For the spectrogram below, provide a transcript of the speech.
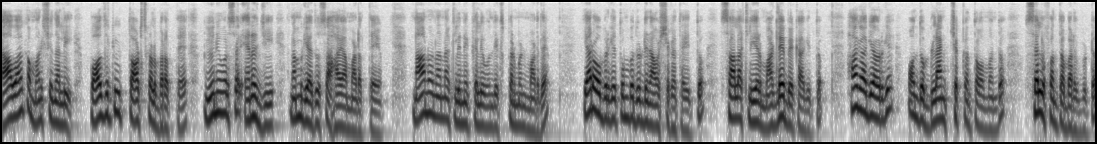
ಯಾವಾಗ ಮನುಷ್ಯನಲ್ಲಿ ಪಾಸಿಟಿವ್ ಥಾಟ್ಸ್ಗಳು ಬರುತ್ತೆ ಯೂನಿವರ್ಸಲ್ ಎನರ್ಜಿ ನಮಗೆ ಅದು ಸಹಾಯ ಮಾಡುತ್ತೆ. ನಾನು ನನ್ನ ಕ್ಲಿನಿಕ್ಕಲ್ಲಿ ಒಂದು ಎಕ್ಸ್ಪೆರಿಮೆಂಟ್ ಮಾಡಿದೆ. ಯಾರೋ ಒಬ್ಬರಿಗೆ ತುಂಬ ದುಡ್ಡಿನ ಅವಶ್ಯಕತೆ ಇತ್ತು, ಸಾಲ ಕ್ಲಿಯರ್ ಮಾಡಲೇಬೇಕಾಗಿತ್ತು. ಹಾಗಾಗಿ ಅವರಿಗೆ ಒಂದು ಬ್ಲ್ಯಾಂಕ್ ಚೆಕ್ ಅಂತ ತೊಗೊಂಬಂದು ಸೆಲ್ಫ್ ಅಂತ ಬರೆದ್ಬಿಟ್ಟು,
